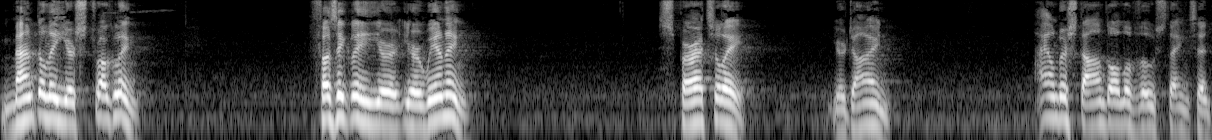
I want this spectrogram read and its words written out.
Mentally, you're struggling. Physically, you're, you're waning. Spiritually, you're down. I understand all of those things. And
